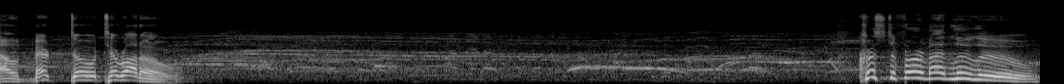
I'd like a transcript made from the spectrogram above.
Alberto Terrado. Christopher Manlulu.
